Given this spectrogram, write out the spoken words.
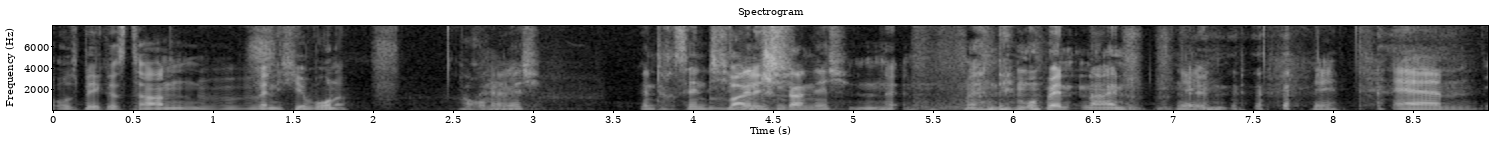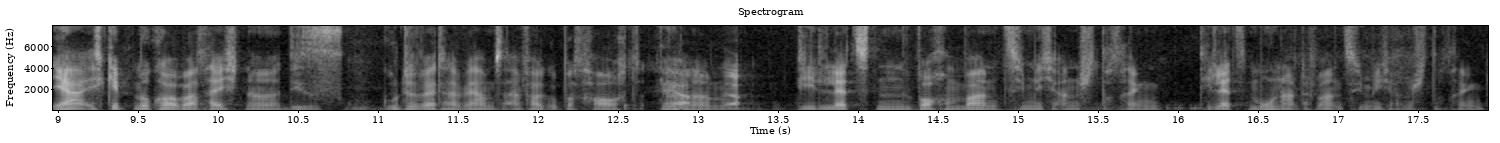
Usbekistan, wenn ich hier wohne. warum Okay. nicht? Interessieren dich die Weil Menschen ich- da nicht? Nee. In dem Moment nein. Nee. nee. Ähm, ja, ich gebe Mirko aber recht, ne? Dieses gute Wetter, wir haben es einfach gebraucht. Ja. Ähm, Ja. Die letzten Wochen waren ziemlich anstrengend. Die letzten Monate waren ziemlich anstrengend.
